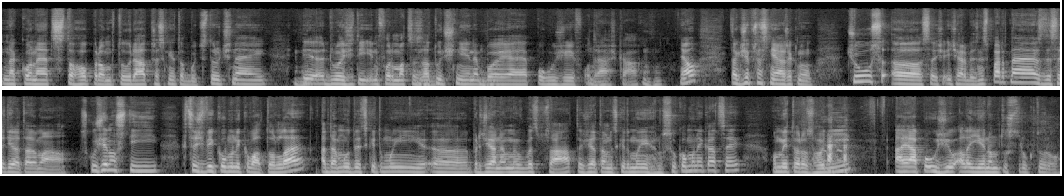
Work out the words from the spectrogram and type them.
nakonec z toho promptu dát přesně to buď stručný, mm-hmm. důležitý informace mm-hmm. zatučni, nebo mhm. je použij v odrážkách. Mm-hmm. Jo? Takže přesně já řeknu, čus, uh, jsi HR business partner s deseti má zkušeností, chceš vykomunikovat tohle a dám mu vždycky tu moji, uh, protože já neumím vůbec psát, takže já tam vždycky tu moji hnusu komunikaci, on mi to rozhodí a já použiju ale jenom tu strukturu.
